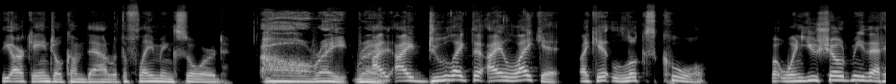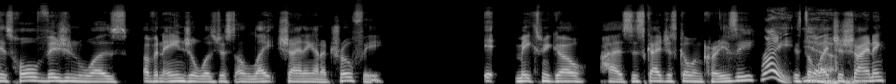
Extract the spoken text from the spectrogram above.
the archangel come down with the flaming sword. oh right, right. I I do like the I like it. Like it looks cool. But when you showed me that his whole vision was of an angel was just a light shining on a trophy, it makes me go, "Ah, "Is this guy just going crazy? right. Is the yeah. light just shining?"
